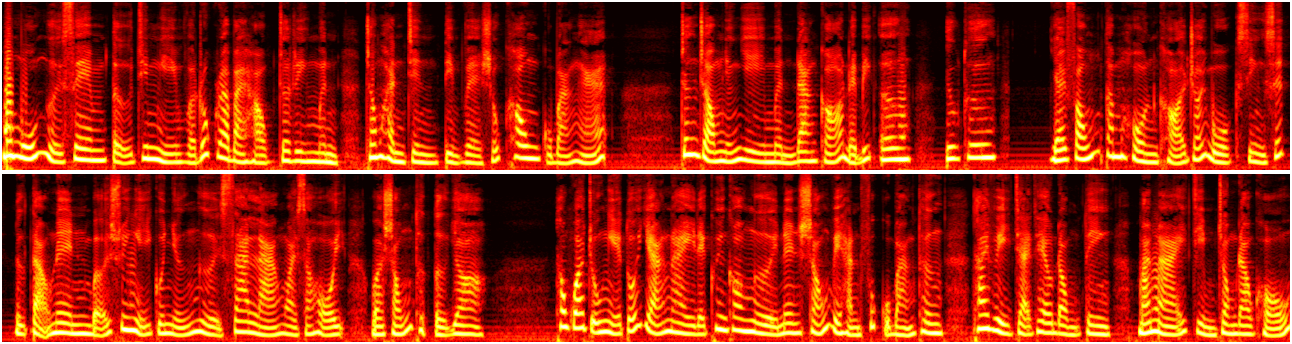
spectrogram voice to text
mong muốn người xem tự chiêm nghiệm và rút ra bài học cho riêng mình trong hành trình tìm về số không của bản ngã. Trân trọng những gì mình đang có để biết ơn, yêu thương, giải phóng tâm hồn khỏi trói buộc, xiềng xích được tạo nên bởi suy nghĩ của những người xa lạ ngoài xã hội và sống thực tự do. Thông qua chủ nghĩa tối giản này để khuyên con người nên sống vì hạnh phúc của bản thân thay vì chạy theo đồng tiền, mãi mãi chìm trong đau khổ.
